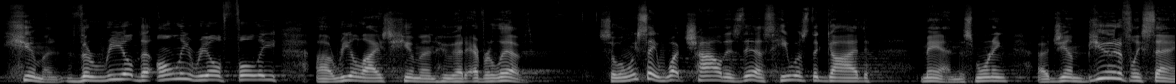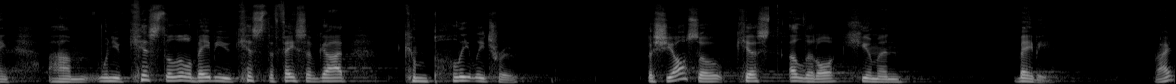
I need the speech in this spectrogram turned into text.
human, the real, the only real, fully uh, realized human who had ever lived. So when we say, What child is this? He was the God man. This morning, uh, Jim beautifully saying, um, When you've kissed the little baby, you kiss the face of God. Completely true. But she also kissed a little human baby, right?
